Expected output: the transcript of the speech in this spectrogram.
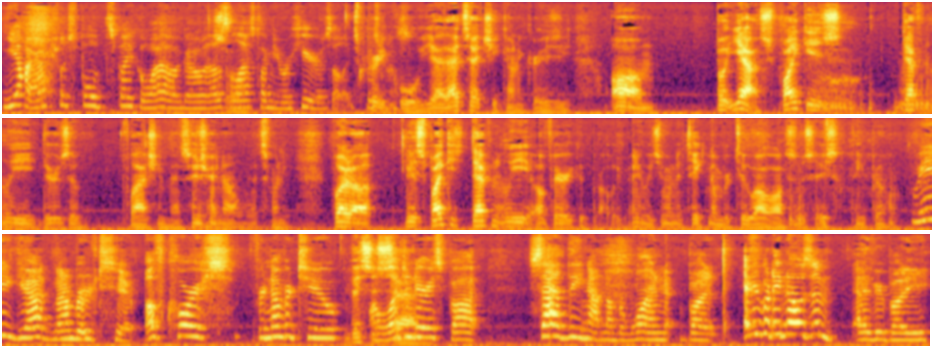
yeah. I actually pulled Spike a while ago. That was the last time you were here. Was that like It's Christmas? pretty cool. Yeah, that's actually kind of crazy. Um, but yeah, Spike is definitely. There's a flashing message right now. That's funny. But uh, yeah, Spike is definitely a very good brawler. Anyways, you want to take number two? I'll also say something, bro. We got number two. Of course, for number two, This a is legendary spot. Sadly, not number one, but everybody knows him. Everybody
